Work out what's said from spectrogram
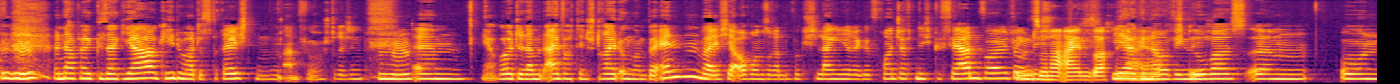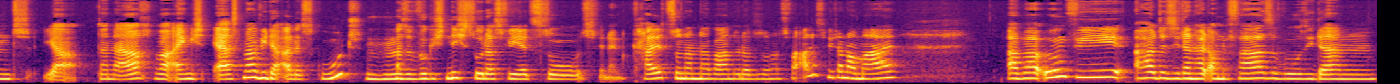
Mhm. Und habe halt gesagt, ja, okay, du hattest recht, in Anführungsstrichen. Mhm. Ähm, ja, wollte damit einfach den Streit irgendwann beenden, weil ich ja auch unsere wirklich langjährige Freundschaft nicht gefährden wollte. Wegen und so ich, einer einen Sache. ja, genau, wegen verstehe ich. sowas. Ähm, Und ja, danach war eigentlich erstmal wieder alles gut. Mhm. Also wirklich nicht so, dass wir jetzt so, dass wir dann kalt zueinander waren oder so, sondern es war alles wieder normal. Aber irgendwie hatte sie dann halt auch eine Phase, wo sie dann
